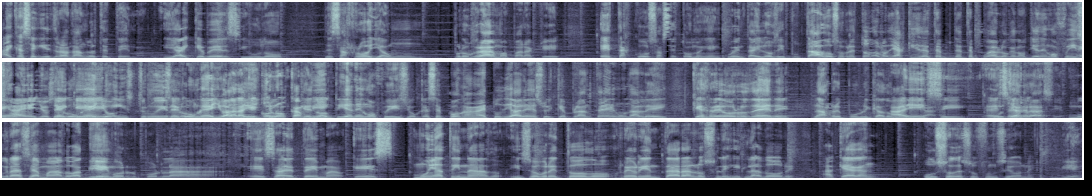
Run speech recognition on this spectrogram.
Hay que seguir tratando este tema y hay que ver si uno desarrolla un programa para que estas cosas se tomen en cuenta. Y los diputados, sobre todo los de aquí, de este, este pueblo, que no tienen oficio. Es a ellos que según hay que ellos, instruirlos. Según ellos han dicho que, no tienen oficio, que se pongan a estudiar eso y que planteen una ley que reordene la República Dominicana. Ahí sí. Muchas gracias. Muy gracias, Amado, a ti por, por la, ese tema que es muy atinado y sobre todo reorientar a los legisladores a que hagan uso de sus funciones. Bien.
